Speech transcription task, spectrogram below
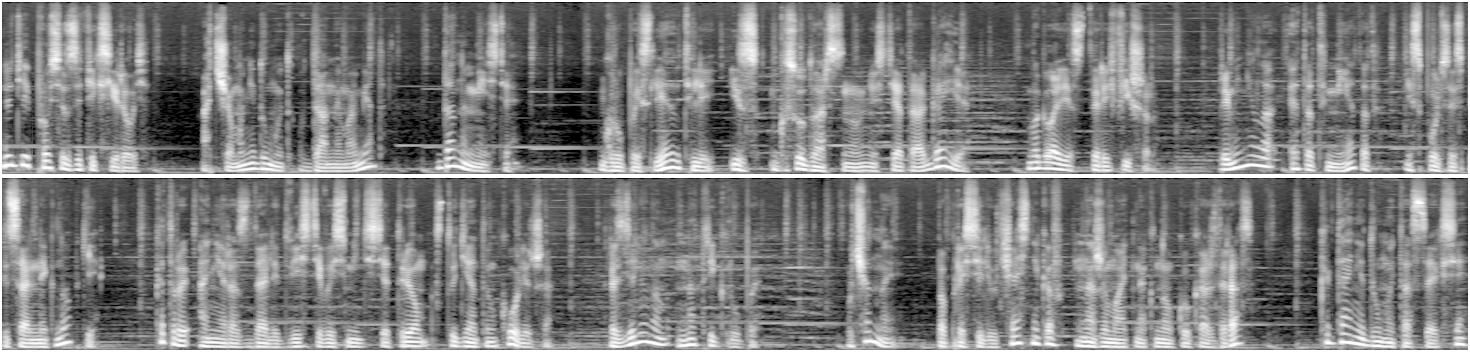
людей просят зафиксировать, о чем они думают в данный момент в данном месте. Группа исследователей из Государственного университета Агая во главе с Терри Фишер применила этот метод, используя специальные кнопки – который они раздали 283 студентам колледжа, разделенным на три группы. Ученые попросили участников нажимать на кнопку каждый раз, когда они думают о сексе,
